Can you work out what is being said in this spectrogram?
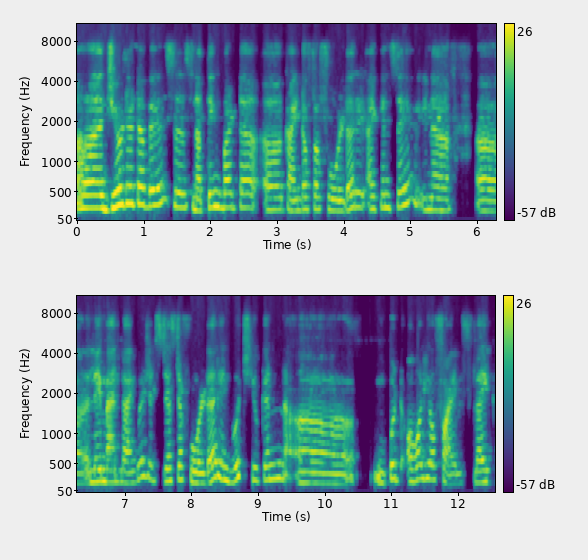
Uh, geodatabase is nothing but a, a, kind of a folder, I can say, in a uh, layman language. It's just a folder in which you can uh, put all your files, like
